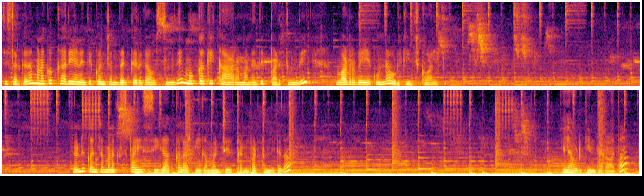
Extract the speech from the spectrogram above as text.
చూసారు కదా మనకు కర్రీ అనేది కొంచెం దగ్గరగా వస్తుంది. ముక్కకి కారం అనేది పడుతుంది. వాటర్ వేయకుండా ఉడికించుకోవాలి. చూడండి కొంచెం మనకు స్పైసీగా కలర్ఫుల్గా మంచిగా కనపడుతుంది కదా. ఇలా ఉడికిన తర్వాత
